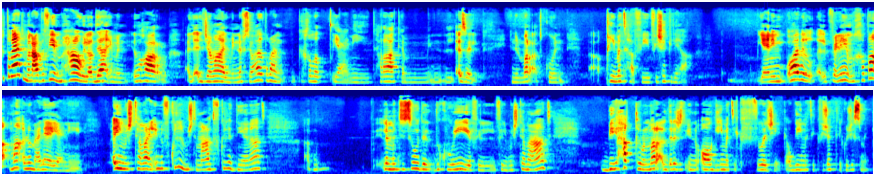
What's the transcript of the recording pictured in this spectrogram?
بطبيعتهم العاطفية المحاولة دائما إظهار الجمال من نفسه. وهذا طبعا غلط يعني تراكم من الأزل إن المرأة تكون قيمتها في في شكلها. يعني وهذا فعليا الخطأ ما ألوم عليه يعني أي مجتمع لأنه في كل المجتمعات وفي كل الديانات لما تسود الذكورية في في المجتمعات بيحقروا المرأة لدرجة إنه أوه قيمتك في وجهك أو قيمتك في شكلك وجسمك.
